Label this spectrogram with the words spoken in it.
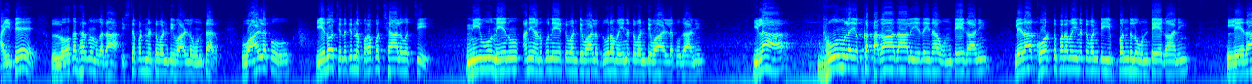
అయితే లోకధర్మము కదా ఇష్టపడినటువంటి వాళ్ళు ఉంటారు. వాళ్ళకు ఏదో చిన్న చిన్న పొరపొచ్చాలు వచ్చి నీవు నేను అని అనుకునేటువంటి వాళ్ళు దూరమైనటువంటి వాళ్ళకు కానీ ఇలా భూముల యొక్క తగాదాలు ఏదైనా ఉంటే కానీ లేదా కోర్టు పరమైనటువంటి ఇబ్బందులు ఉంటే కానీ లేదా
